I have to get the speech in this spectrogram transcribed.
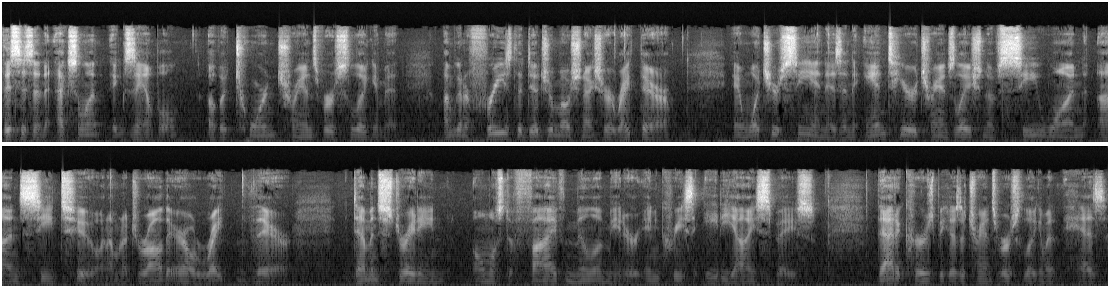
This is an excellent example of a torn transverse ligament. I'm going to freeze the digital motion x-ray right there. And what you're seeing is an anterior translation of C1 on C2. And I'm going to draw the arrow right there, demonstrating almost a 5 millimeter increase ADI space. That occurs because a transverse ligament has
